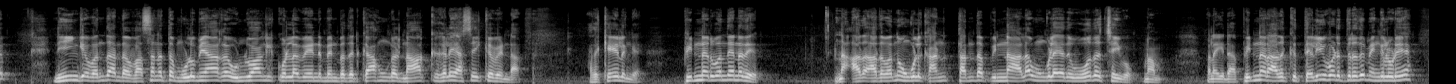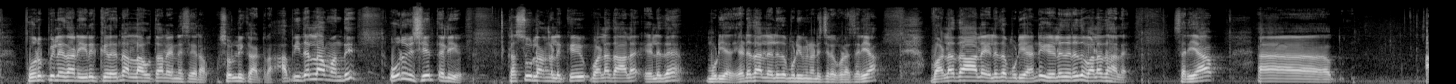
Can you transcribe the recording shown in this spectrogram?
நீங்கள் வந்து அந்த வசனத்தை முழுமையாக உள்வாங்கிக் கொள்ள வேண்டும் என்பதற்காக உங்கள் நாக்குகளை அசைக்க வேண்டாம். அதை கேளுங்க. பின்னர் வந்து என்னது? நான் அதை அதை வந்து உங்களுக்கு அன் தந்த பின்னால் உங்களை அதை ஓதச் செய்வோம். நாம் விளங்கிட்டா? பின்னர் அதுக்கு தெளிவுபடுத்துறதும் எங்களுடைய பொறுப்பில் தான் இருக்கிறதுன்னு அல்லாஹு தாலா என்ன செய்கிறான் சொல்லி காட்டுறான். அப்போ இதெல்லாம் வந்து ஒரு விஷயம் தெளிவு. ரசூலாங்களுக்கு வலதால் எழுத முடியாது. இடதால் எழுத முடியும்னு நினச்சிடக்கூடாது சரியா? வலதால் எழுத முடியாது. எழுதுறது வலதால். சரியா?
